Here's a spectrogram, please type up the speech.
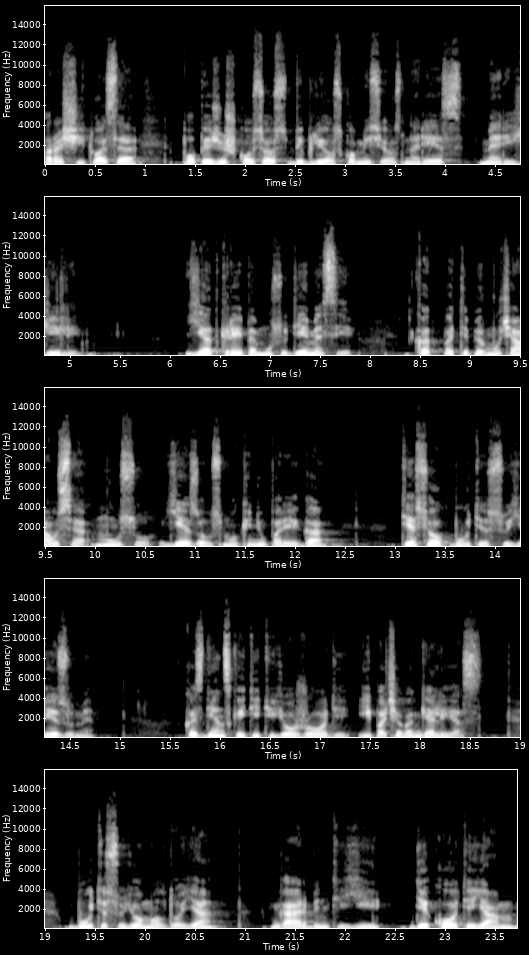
parašytuose popiežiškosios Biblijos komisijos narės Mary Healy. Jie atkreipia mūsų dėmesį, kad pati pirmučiausia mūsų Jėzaus mokinių pareiga tiesiog būti su Jėzumi kasdien skaityti jo žodį, ypač Evangelijas, būti su juo maldoje, garbinti jį, dėkoti jam,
